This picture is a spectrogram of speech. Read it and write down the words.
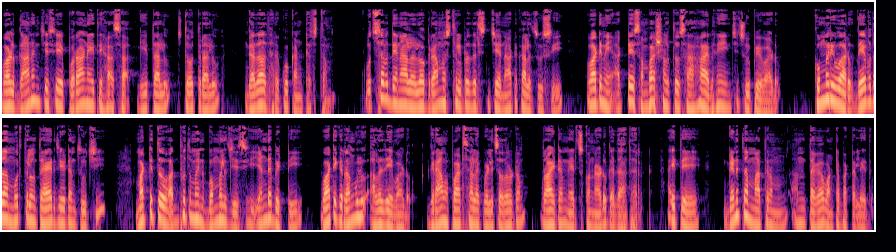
వాళ్ళు గానం చేసే పురాణేతిహాస గీతాలు స్తోత్రాలు గదాధరకు కంఠస్థం. ఉత్సవ దినాలలో గ్రామస్తులు ప్రదర్శించే నాటకాలు చూసి వాటిని అట్టే సంభాషణలతో సహా అభినయించి చూపేవాడు. కుమ్మరివారు దేవతామూర్తులను తయారు చేయడం చూచి మట్టితో అద్భుతమైన బొమ్మలు చేసి ఎండబెట్టి వాటికి రంగులు అలదేవాడు గ్రామ పాఠశాలకు వెళ్ళి చదవటం రాయటం నేర్చుకున్నాడు గదాధర్. అయితే గణితం మాత్రం అంతగా వంటపట్టలేదు.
